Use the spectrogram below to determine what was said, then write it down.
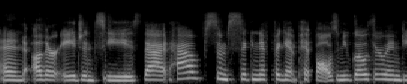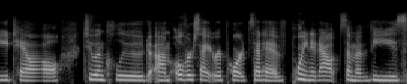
and other agencies that have some significant pitfalls. And you go through in detail to include um, oversight reports that have pointed out some of these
